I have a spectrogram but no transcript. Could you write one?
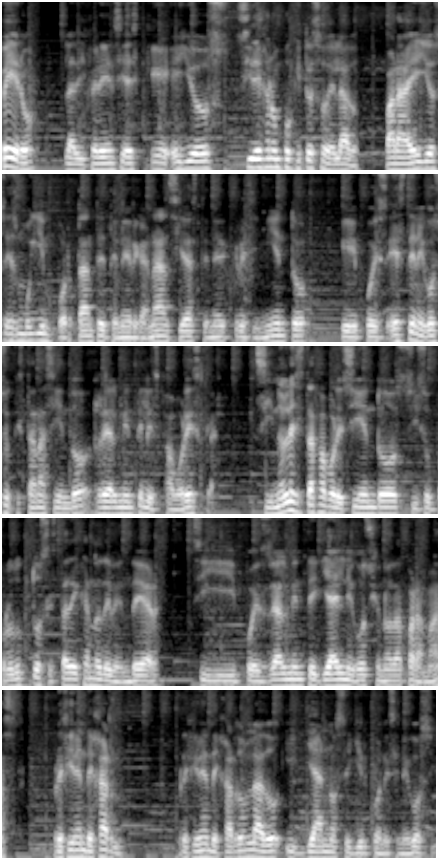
Pero la diferencia es que ellos sí dejan un poquito eso de lado. Para ellos es muy importante tener ganancias, tener crecimiento, que pues este negocio que están haciendo realmente les favorezca. Si no les está favoreciendo, si su producto se está dejando de vender, si pues realmente ya el negocio no da para más, prefieren dejarlo. Prefieren dejarlo a un lado y ya no seguir con ese negocio.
